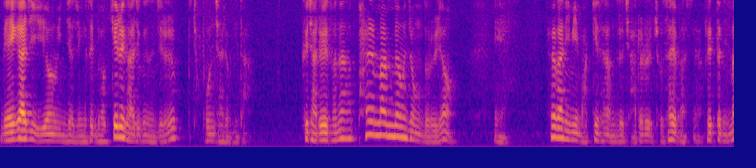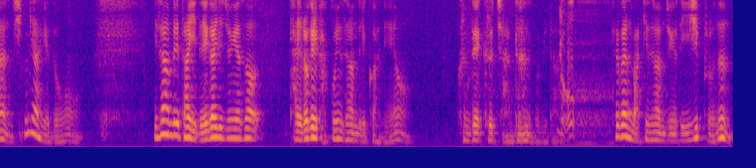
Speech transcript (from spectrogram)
네 가지 위험 인자 중에서 몇 개를 가지고 있는지를 본 자료입니다. 그 자료에서는 한 8만 명 정도를요. 예, 혈관이 이미 막힌 사람들 자료를 조사해 봤어요. 그랬더니만 신기하게도 이 사람들이 다 이 네 가지 중에서 다 여러 개를 갖고 있는 사람들일 거 아니에요. 근데 그렇지 않다는 겁니다. 혈관 막힌 사람 중에서 20%는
